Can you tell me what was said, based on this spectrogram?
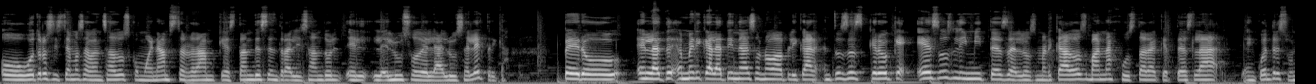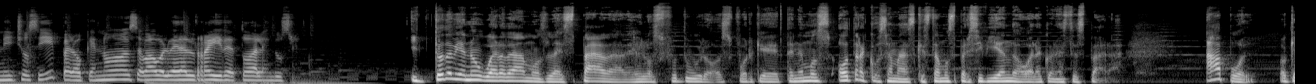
o otros sistemas avanzados como en Ámsterdam que están descentralizando el, uso de la luz eléctrica pero en América Latina eso no va a aplicar. Entonces creo que esos límites de los mercados van a ajustar a que Tesla encuentre su nicho, sí, pero que no se va a volver el rey de toda la industria. Y todavía no guardamos la espada de los futuros porque tenemos otra cosa más que estamos percibiendo ahora con esta espada. Apple, ok,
